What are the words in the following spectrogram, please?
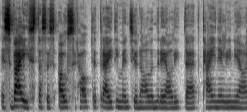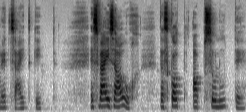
Es weiß, dass es außerhalb der dreidimensionalen Realität keine lineare Zeit gibt. Es weiß auch, dass Gott absolute,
